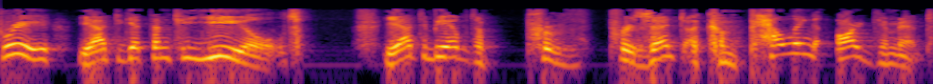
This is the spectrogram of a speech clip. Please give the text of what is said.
Three, you had to get them to yield. You had to be able to present a compelling argument,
